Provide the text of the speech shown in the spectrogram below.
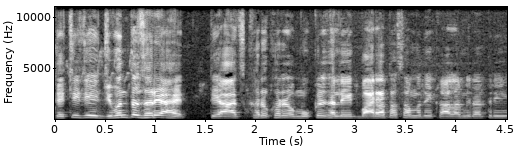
त्याची जी जिवंत झरे आहेत ते आज खरोखर मोकळे झाले. एक बारा तासामध्ये काल आम्ही रात्री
